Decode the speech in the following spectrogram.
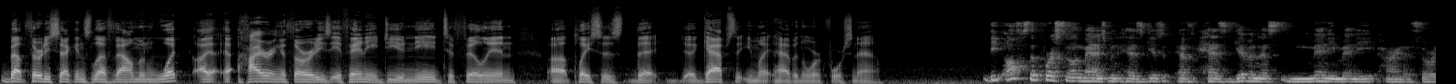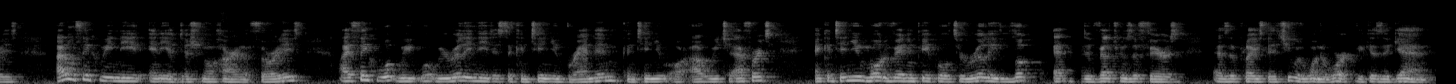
About 30 seconds left, Valman. What uh, hiring authorities, if any, do you need to fill in uh, places that uh, gaps that you might have in the workforce now? The Office of Personnel Management has, gives, have, has given us many, many hiring authorities. I don't think we need any additional hiring authorities. I think what we what we really need is to continue branding, continue our outreach efforts, and continue motivating people to really look at the Veterans Affairs as a place that you would want to work. Because again,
